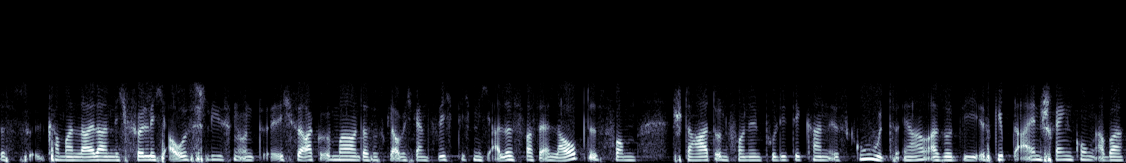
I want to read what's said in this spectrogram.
das kann man leider nicht völlig ausschließen. Und ich sage immer, und das ist, glaube ich, ganz wichtig, nicht alles, was erlaubt ist vom Staat und von den Politikern, ist gut. Ja, also die, es gibt Einschränkungen, aber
